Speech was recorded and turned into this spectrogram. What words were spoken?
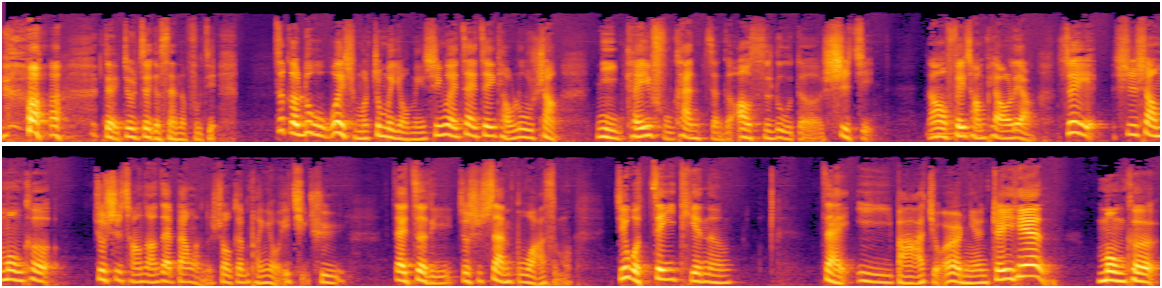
对，就是这个山的附近。这个路为什么这么有名？是因为在这一条路上，你可以俯瞰整个奥斯陆的市景，然后非常漂亮。所以事实上，孟克就是常常在傍晚的时候跟朋友一起去在这里就是散步啊什么。结果这一天呢？在一八九二年这一天，孟克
